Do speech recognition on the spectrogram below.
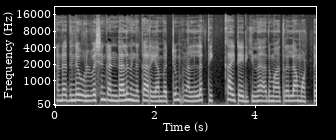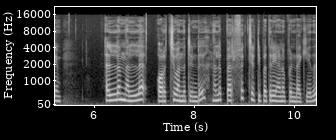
കണ്ടോ ഇതിന്റെ ഉൾവശം കണ്ടാൽ നിങ്ങൾക്ക് അറിയാൻ പറ്റും. നല്ല തിക്കായിട്ടായിരിക്കുന്നത് അത് മാത്രമല്ല മുട്ടയും. എല്ലാം നല്ല ഉറച്ച് വന്നിട്ടുണ്ട്. നല്ല പെർഫെക്റ്റ് ചട്ടിപ്പത്തിരിയാണ് ഇപ്പോൾ ഉണ്ടാക്കിയത്.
